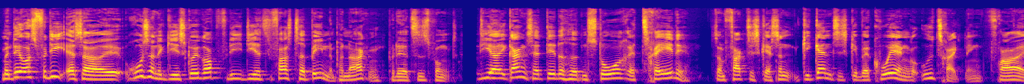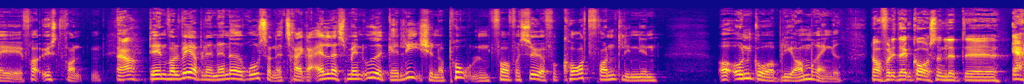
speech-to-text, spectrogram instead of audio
Men det er også fordi, altså, øh, russerne giver sgu ikke op, fordi de har faktisk taget benene på nakken på det her tidspunkt. De har i gang sat det, der hedder den store retræte, som faktisk er sådan en gigantisk evakuering og udtrækning fra, øh, fra Østfronten. Ja. Det involverer blandt andet, at russerne trækker alle deres mænd ud af Galicien og Polen for at forsøge at få kort frontlinjen og undgå at blive omringet. Nå, fordi den går sådan lidt... Øh, Ja,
